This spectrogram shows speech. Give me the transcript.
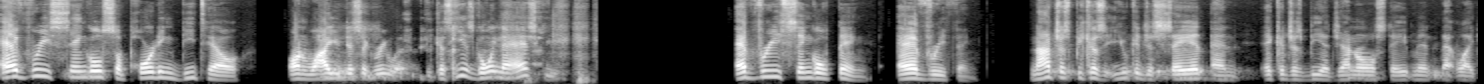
every single supporting detail on why you disagree with him because he is going to ask you every single thing, everything. Not just because you could just say it and it could just be a general statement that like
